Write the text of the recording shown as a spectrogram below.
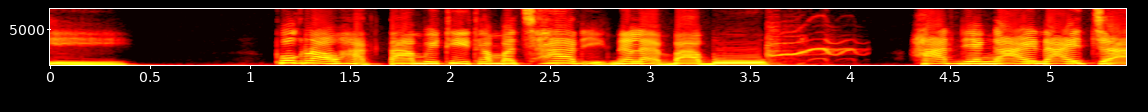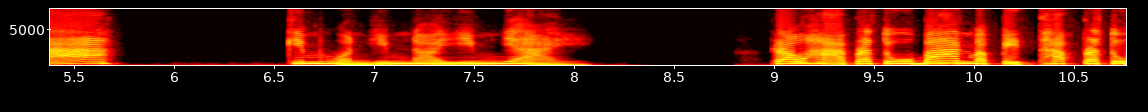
ที พวกเราหัดตามวิธีธรรมชาติอีกนั่นแหละบาบู หัดยังไงนายจ๋ากิมหงวนยิ้มน้อยยิ้มใหญ่ เราหาประตูบ้านมาปิดทับประตู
